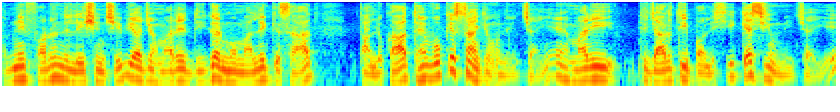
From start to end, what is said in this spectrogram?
ہم نے فارن ریلیشن شپ یا جو ہمارے دیگر ممالک کے ساتھ تعلقات ہیں وہ کس طرح کے ہونے چاہیے؟ ہماری تجارتی پالیسی کیسی ہونی چاہیے؟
